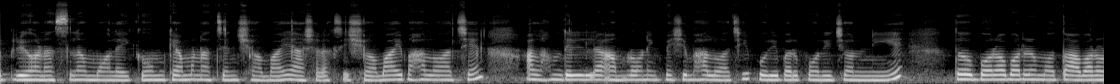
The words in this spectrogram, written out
এভরিওয়ান, আসসালামু আলাইকুম। কেমন আছেন সবাই? আশা রাখছি সবাই ভালো আছেন। আলহামদুলিল্লাহ, আমরা অনেক বেশি ভালো আছি পরিবার পরিজন নিয়ে। তো বরাবরের মতো আবারও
